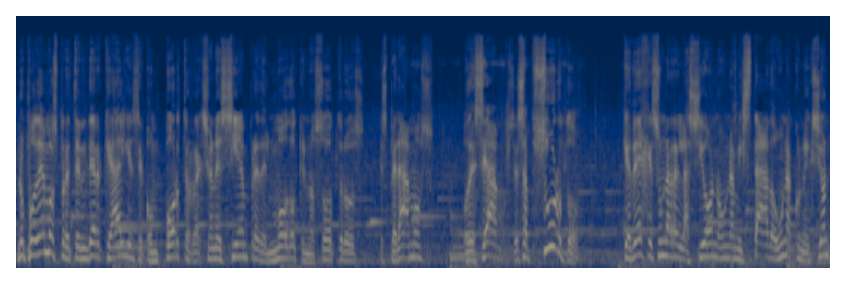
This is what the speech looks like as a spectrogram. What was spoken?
No podemos pretender que alguien se comporte o reaccione siempre del modo que nosotros esperamos o deseamos. Es absurdo que dejes una relación o una amistad o una conexión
